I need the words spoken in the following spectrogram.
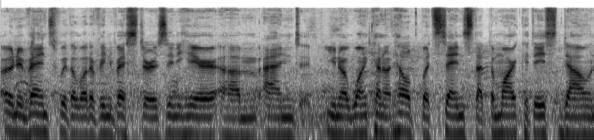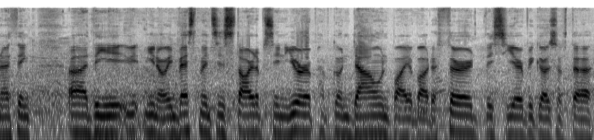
an event with a lot of investors in here, um, and you know one cannot help but sense that the market is down. I think uh, the you know investments in startups in Europe have gone down by about a third this year because of the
